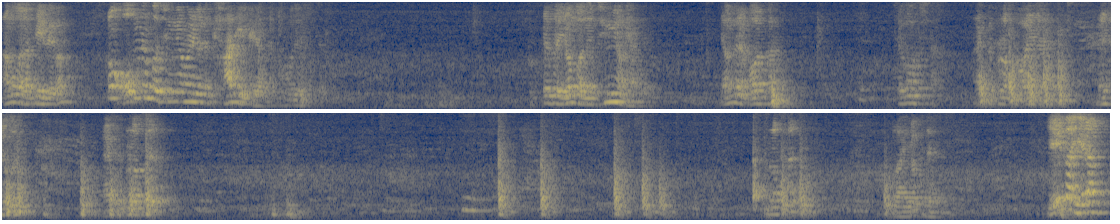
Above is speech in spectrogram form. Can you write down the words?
아무거나 대입해봐. 그럼 없는 거 증명하려면 다 대입해야 돼. 모든 숫자. 그래서 이런 거는 증명해야 돼. 양변을 뭐 할까? 제곱합시다. x 플러스 y는 왼쪽은 x 플러스 플러스 y 이렇게 되는 거야. 얘가 얘랑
